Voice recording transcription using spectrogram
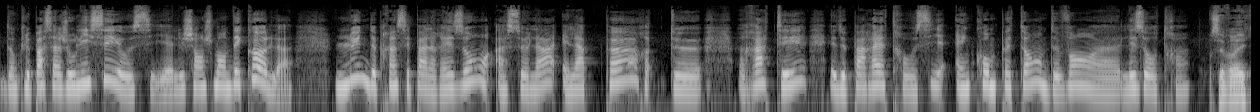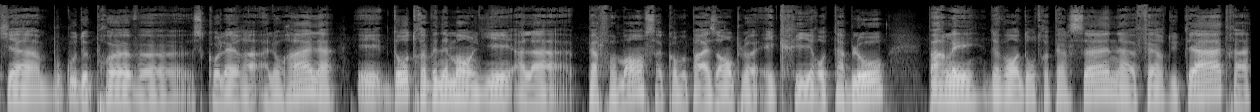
donc le passage au lycée aussi et le changement d'école. L'une des principales raisons à cela est la peur de rater et de paraître aussi incompétent devant euh, les autres. C'est vrai qu'il y a beaucoup de preuves euh, scolaires à, l'oral et d'autres événements liés à la performance, comme par exemple écrire au tableau, parler devant d'autres personnes, faire du théâtre,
